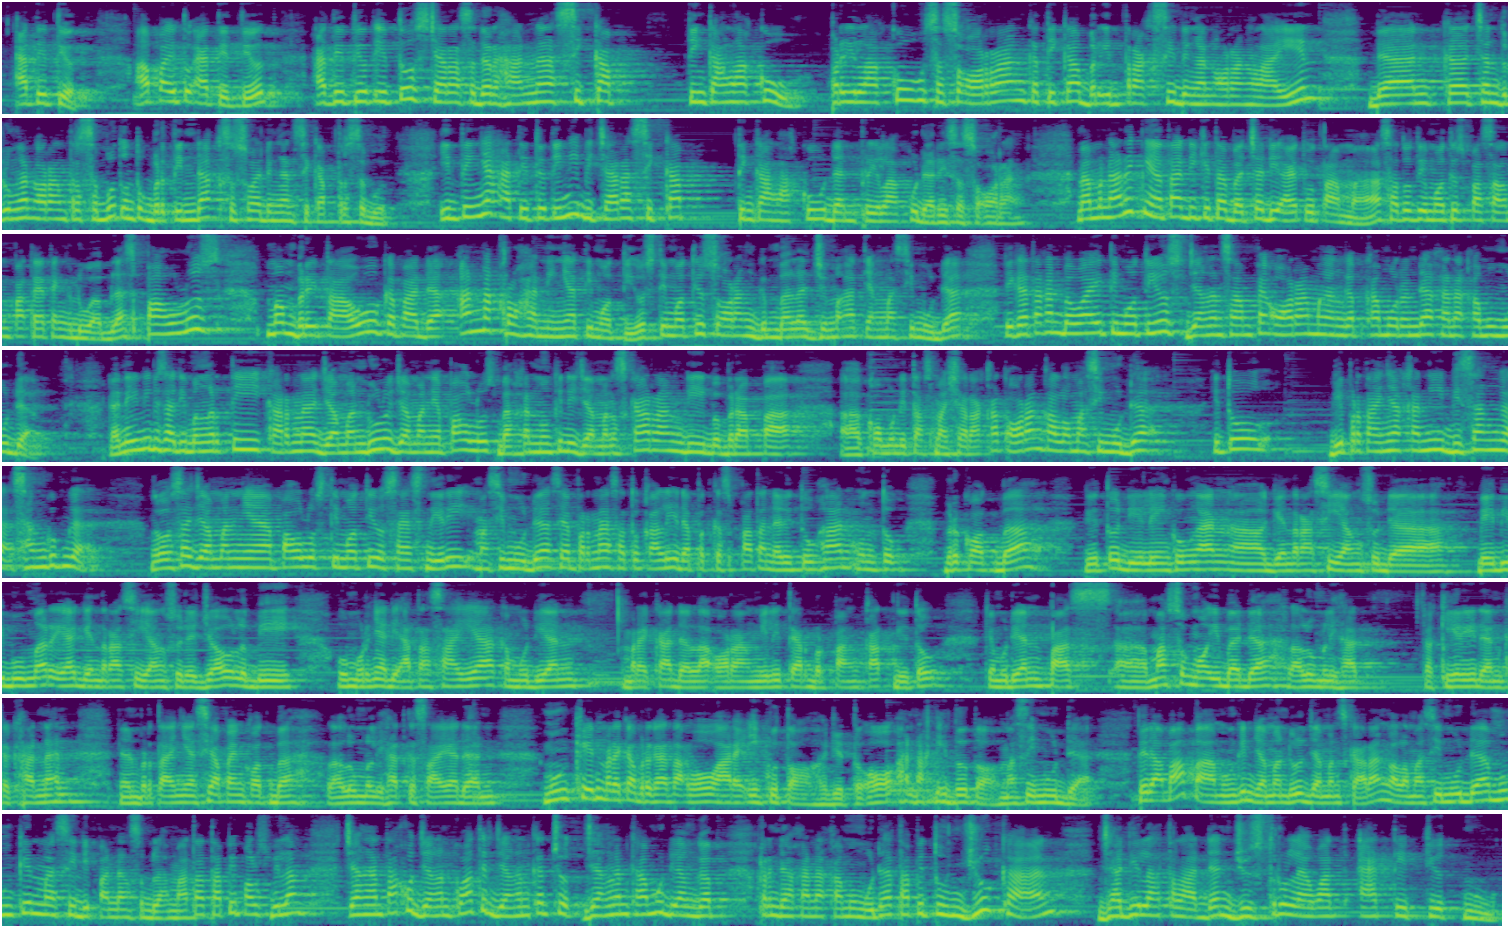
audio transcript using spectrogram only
Attitude. Apa itu attitude? Attitude itu secara sederhana sikap, tingkah laku, perilaku seseorang ketika berinteraksi dengan orang lain dan kecenderungan orang tersebut untuk bertindak sesuai dengan sikap tersebut. Intinya attitude ini bicara sikap tingkah laku dan perilaku dari seseorang. Nah menariknya tadi kita baca di ayat utama 1 Timotius pasal 4 ayat yang ke-12 Paulus memberitahu kepada anak rohaninya Timotius Timotius seorang gembala jemaat yang masih muda dikatakan bahwa Timotius jangan sampai orang menganggap kamu rendah karena kamu muda. Dan ini bisa dimengerti karena zaman dulu zamannya Paulus bahkan mungkin di zaman sekarang di beberapa uh, komunitas masyarakat orang kalau masih muda itu dipertanyakan nih bisa nggak sanggup nggak Gak usah zamannya Paulus Timotius, saya sendiri masih muda, saya pernah satu kali dapat kesempatan dari Tuhan untuk berkhotbah gitu di lingkungan uh, generasi yang sudah baby boomer ya, generasi yang sudah jauh lebih umurnya di atas saya, kemudian mereka adalah orang militer berpangkat gitu. Kemudian pas uh, masuk mau ibadah lalu melihat ke kiri dan ke kanan dan bertanya siapa yang khotbah? Lalu melihat ke saya dan mungkin mereka berkata oh are ikut toh gitu. Oh anak itu toh masih muda. Tidak apa-apa mungkin zaman dulu zaman sekarang kalau masih muda mungkin masih dipandang sebelah mata. Tapi Paulus bilang jangan takut jangan khawatir jangan kecut. Jangan kamu dianggap rendah karena kamu muda tapi tunjukkan jadilah teladan justru lewat attitude-mu.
